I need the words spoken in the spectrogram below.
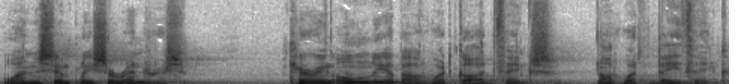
One simply surrenders, caring only about what God thinks, not what they think,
